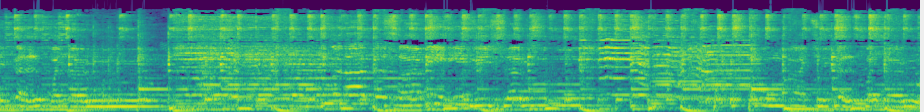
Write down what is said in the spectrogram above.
माझे कल्पतरू तुला कसं मी विसरू? तू माझी कल्पतरू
